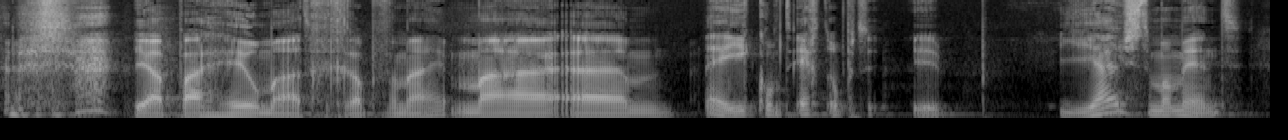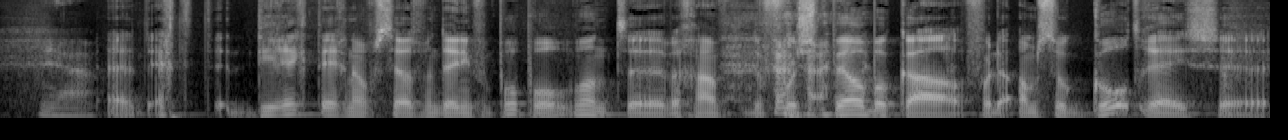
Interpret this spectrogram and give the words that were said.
Ja, een paar heel matige grappen van mij. Maar ehm, nee, je komt echt op het juiste moment. Ja. Eh, echt direct tegenovergesteld van Danny van Poppel. Want eh, we gaan de voorspelbokaal voor de Amstel Gold Race. eh,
